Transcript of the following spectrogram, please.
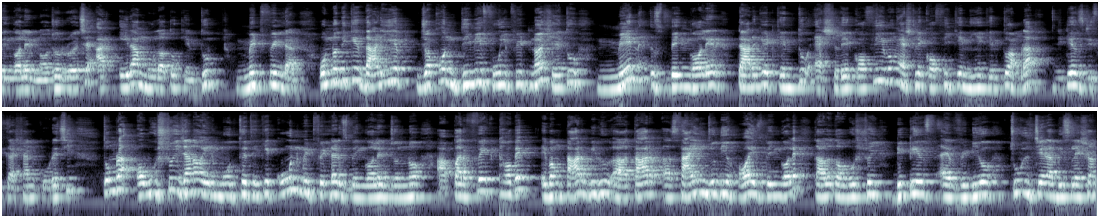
বেঙ্গলের নজর রয়েছে। আর এরা মূলত কিন্তু মিডফিল্ডার অন্যদিকে দাঁড়িয়ে যখন দিমি ফুল ফিট নয়, সেহেতু মেন বেঙ্গলের টার্গেট কিন্তু অ্যাশলে কফি এবং অ্যাশলে কফিকে নিয়ে কিন্তু আমরা ডিটেলস ডিসকাশন করেছি। তোমরা অবশ্যই জানাও এর মধ্যে থেকে কোন মিডফিল্ডার ইস্ট বেঙ্গলের জন্য পারফেক্ট হবে এবং তার বিরু তার সাইন যদি হয় বেঙ্গলে তাহলে তো অবশ্যই ডিটেলস ভিডিও চুল চেরা বিশ্লেষণ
